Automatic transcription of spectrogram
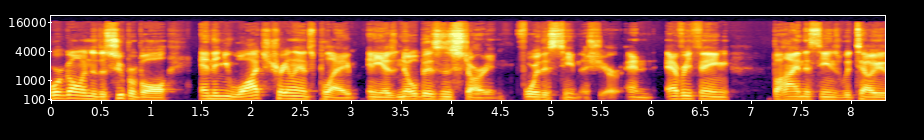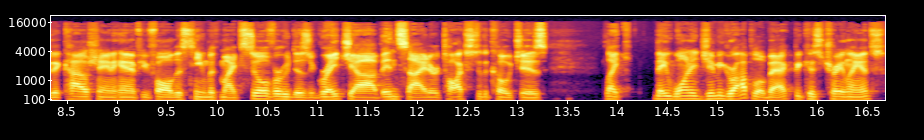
we're going to the Super Bowl. And then you watch Trey Lance play, and he has no business starting for this team this year. And everything behind the scenes would tell you that Kyle Shanahan, if you follow this team with Mike Silver, who does a great job, insider, talks to the coaches, like they wanted Jimmy Garoppolo back because Trey Lance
